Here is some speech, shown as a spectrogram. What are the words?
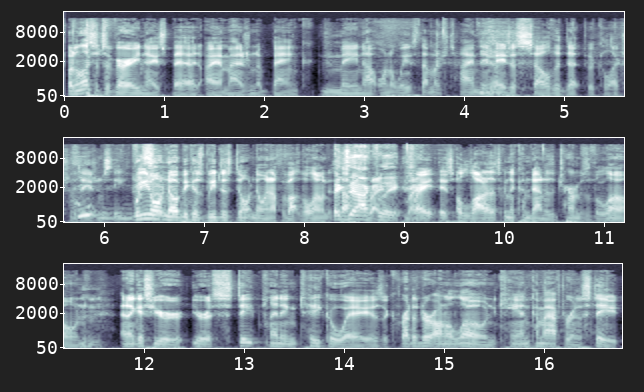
But unless it's a very nice bed, I imagine a bank may not want to waste that much time. They may just sell the debt to a collections agency. We don't know because we just don't know enough about the loan itself. Exactly. Right, Right. It's a lot of that's going to come down to the terms of the loan. Mm-hmm. And I guess your your estate planning takeaway is a creditor on a loan can come after an estate,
